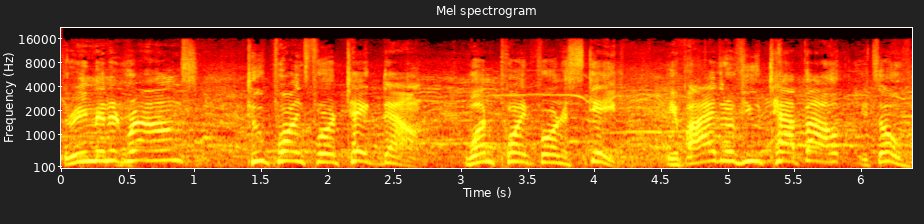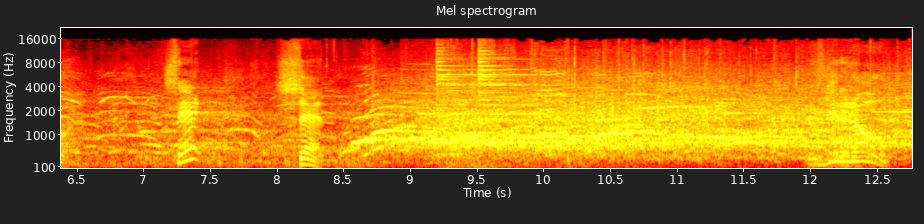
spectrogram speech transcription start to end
Three minute rounds, two points for a takedown, one point for an escape. If either of you tap out, it's over. Set? Set. Let's get it on.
